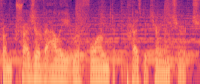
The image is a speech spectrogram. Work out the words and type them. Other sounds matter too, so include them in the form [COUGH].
from Treasure Valley Reformed Presbyterian Church.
